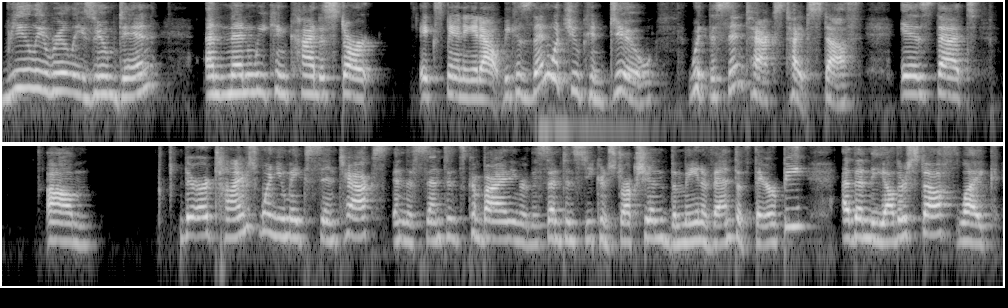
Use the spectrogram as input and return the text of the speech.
really really zoomed in and then we can kind of start expanding it out. Because then what you can do with the syntax type stuff is that um, there are times when you make syntax and the sentence combining or the sentence deconstruction the main event of therapy and then the other stuff like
